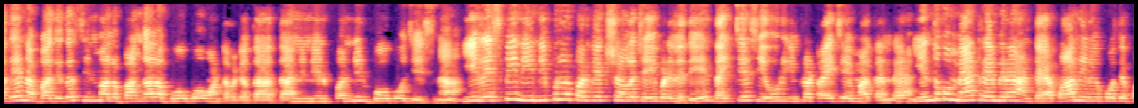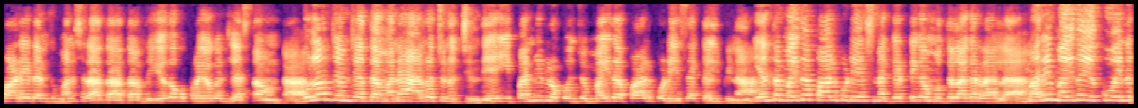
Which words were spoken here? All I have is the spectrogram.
అదేనబ్బా అదేదో సినిమాలో బంగాళ బోబో అంటారు కదా? దాన్ని నేను పన్నీర్ బోబో చేసిన. ఈ రెసిపీని నిపుణుల పర్యవేక్షణలో చేయబడినది. దయచేసి ఎవరు ఇంట్లో ట్రై చేయమాకండి? ఎందుకు మ్యాటర్ ఏమిరా అంటే పాలు ఇరిగిపోతే పాడేయడానికి మనసు రాదా? దాంతో ఏదో ఒక ప్రయోగం చేస్తా ఉంటా? గులాబ్ జామ్ చేద్దామనే ఆలోచన వచ్చింది. ఈ పన్నీర్లో కొంచెం మైదా పాలు పొడి వేసా కలిపిన ఎంత మైదా పాలు పొడి వేసినా గట్టిగా ముద్దలాగా రాలా? మరి మైదా ఎక్కువైన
